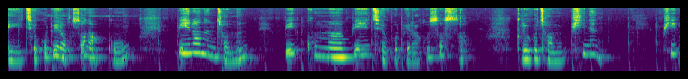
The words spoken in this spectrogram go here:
a 제곱이라고 써놨고 b라는 점은 b, b 제곱이라고 썼어. 그리고 점 P는 P,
